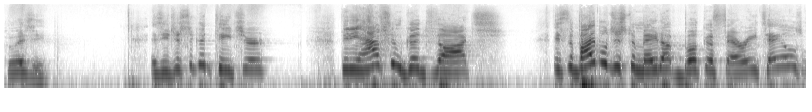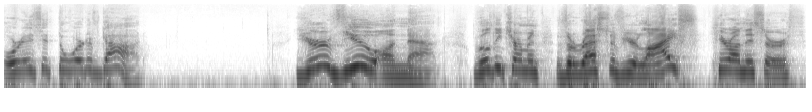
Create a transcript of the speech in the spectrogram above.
Who is he? Is he just a good teacher? Did he have some good thoughts? Is the Bible just a made up book of fairy tales, or is it the Word of God? Your view on that will determine the rest of your life here on this earth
